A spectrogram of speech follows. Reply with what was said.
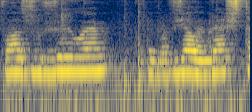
Dwa zużyłem. Dobra, wziąłem resztę.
